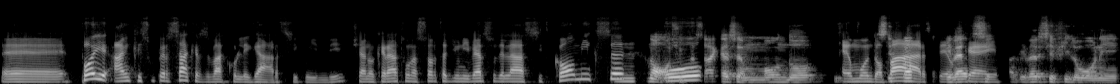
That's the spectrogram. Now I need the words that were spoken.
eh, poi anche Super Suckers va a collegarsi, quindi cioè hanno creato una sorta di universo della sitcomics. No, o... Super Suckers è un mondo, è un mondo a parte, a diversi, okay. a diversi filoni.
